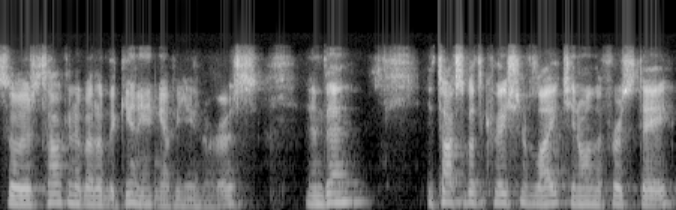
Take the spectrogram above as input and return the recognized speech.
So it's talking about a beginning of a universe. And then it talks about the creation of light, you know, on the first day,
